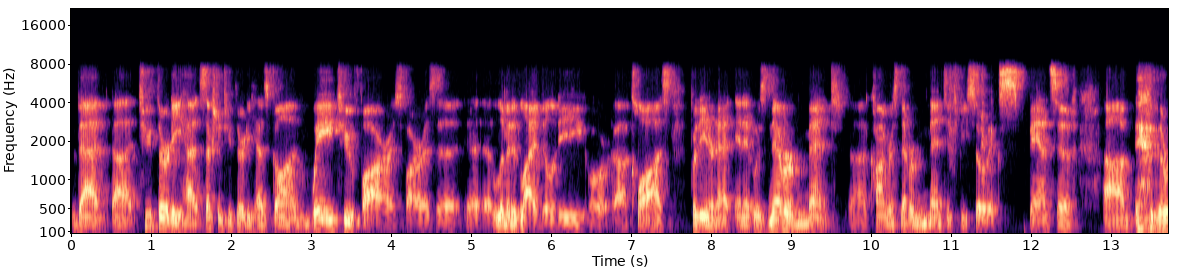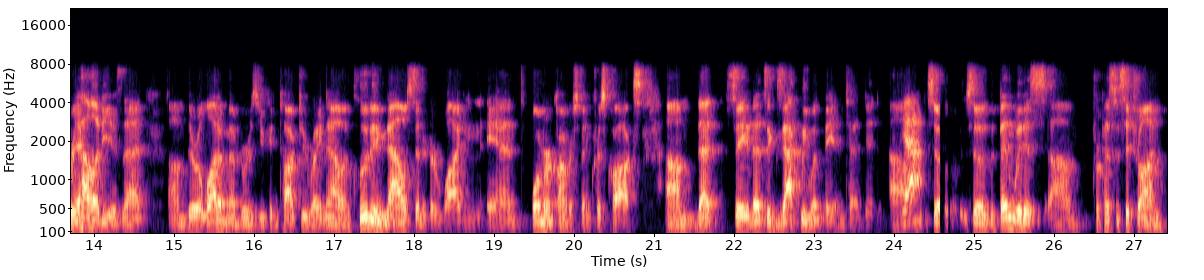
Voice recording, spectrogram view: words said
that uh, 230 has Section 230 has gone way too far as far as a, a limited liability or uh, clause for the internet, and it was never meant. Congress never meant it to be so expansive. Um, the reality is that. Um, there are a lot of members you can talk to right now, including now Senator Wyden and former Congressman Chris Cox, um, that say that's exactly what they intended. Um, yeah. So, so the Ben Wittes, um, Professor Citron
